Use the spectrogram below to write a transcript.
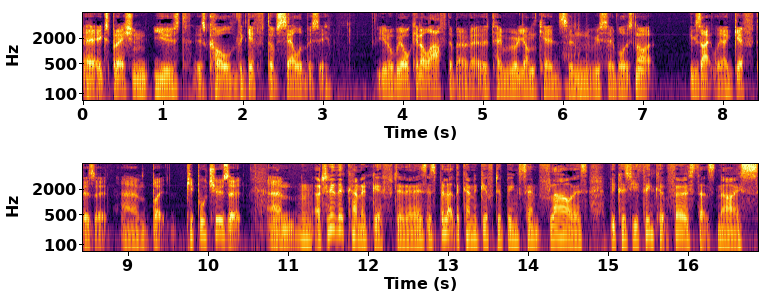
uh, expression used. It's called the gift of celibacy. You know, we all kind of laughed about it at the time. We were young kids and we said, well, it's not exactly a gift, is it? Um, but people choose it. Um, Mm, I'll tell you the kind of gift it is. It's a bit like the kind of gift of being sent flowers because you think at first that's nice,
